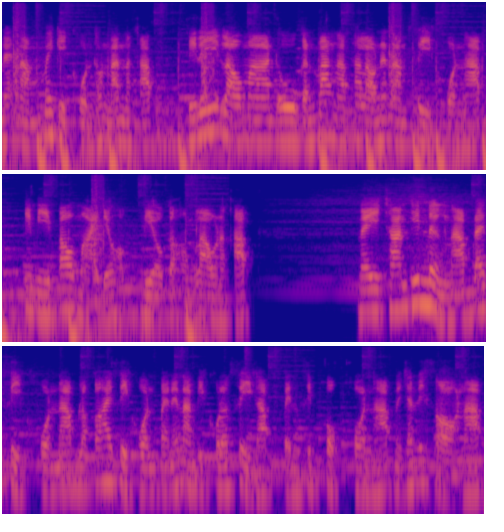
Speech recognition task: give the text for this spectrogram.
แนะนำไม่กี่คนเท่านั้นนะครับ ทีนี้เรามาดูกันบ้างนะครับ ถ้าเราแนะนำสี่คนนะครับ ที่มีเป้าหมายเดียวของเดียวกับของเรานะครับ ในชั้นที่หนึ่งนะครับได้สี่คนนะครับ แล้วก็ให้สี่คนไปแนะนำอีกคนละสี่ครับเป็นสิบหกคนนะครับ ในชั้นที่สองนะครับ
